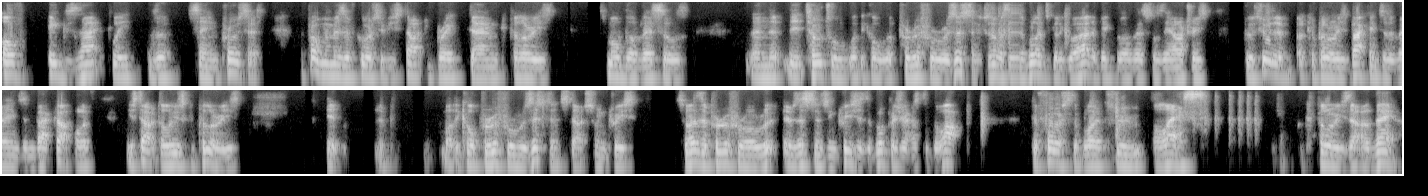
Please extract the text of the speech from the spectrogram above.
of exactly the same process. The problem is, of course, if you start to break down capillaries, small blood vessels, then the, the, total, what they call the peripheral resistance, because obviously the blood's got to go out of the big blood vessels, the arteries, go through the uh, capillaries, back into the veins, and back up. Well, if you start to lose capillaries, it what they call peripheral resistance starts to increase. So as the peripheral resistance increases, the blood pressure has to go up to force the blood through less capillaries that are there.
